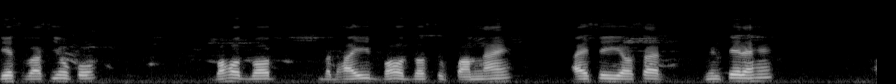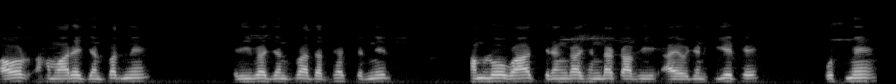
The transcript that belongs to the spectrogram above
देशवासियों को बहुत बहुत बधाई, बहुत बहुत शुभकामनाएँ। ऐसे ही अवसर मिलते रहें। और हमारे जनपद में रीवा जनपद अध्यक्ष प्रतिनिधि हम लोग आज तिरंगा झंडा का भी आयोजन किए थे। उसमें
